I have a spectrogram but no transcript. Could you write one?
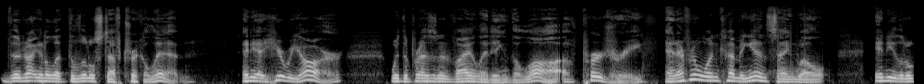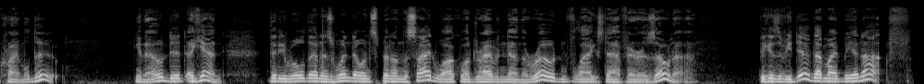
they're not going to let the little stuff trickle in. And yet here we are with the president violating the law of perjury and everyone coming in saying, well, any little crime will do. You know, did again, did he roll down his window and spit on the sidewalk while driving down the road in Flagstaff, Arizona? Because if he did, that might be enough.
